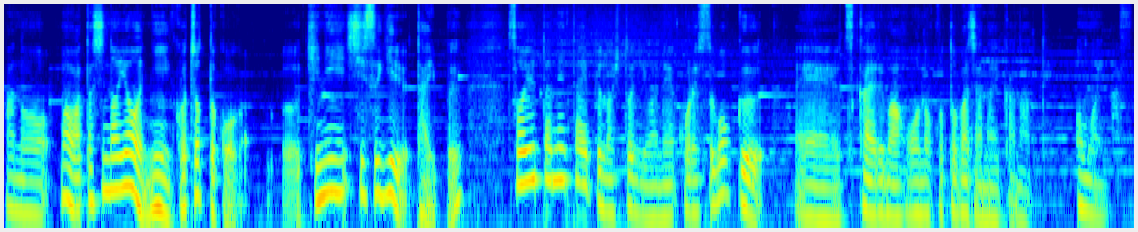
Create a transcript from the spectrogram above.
あの、まあ、私のようにこうちょっとこう気にしすぎるタイプそういったねタイプの人にはねこれすごく、えー、使える魔法の言葉じゃないかなって思います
